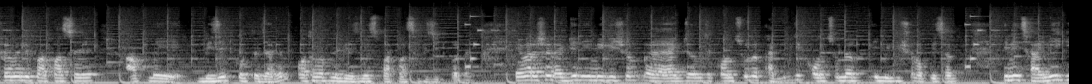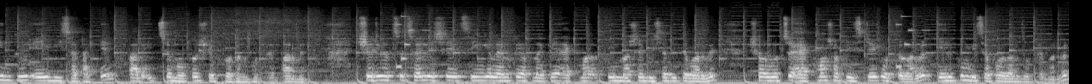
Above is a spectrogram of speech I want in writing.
ফ্যামিলি পারপাসে আপনি ভিজিট করতে যাবেন অথবা আপনি বিজনেস পারপাসে ভিজিট করবেন। এবার আসেন একজন ইমিগ্রেশন একজন যে কনসুলার থাকবেন, যে কনসুলার ইমিগ্রেশন অফিসার তিনি চাইলেই কিন্তু এই ভিসাটাকে তার ইচ্ছে মতো সে প্রদান করতে পারবেন। সেটি হচ্ছে চাইলে সে সিঙ্গেল এন্ট্রি আপনাকে এক মাস তিন মাসের ভিসা দিতে পারবে। সর্বোচ্চ এক মাস আপনি স্টে করতে পারবেন, এরকম ভিসা প্রদান করতে পারবেন।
